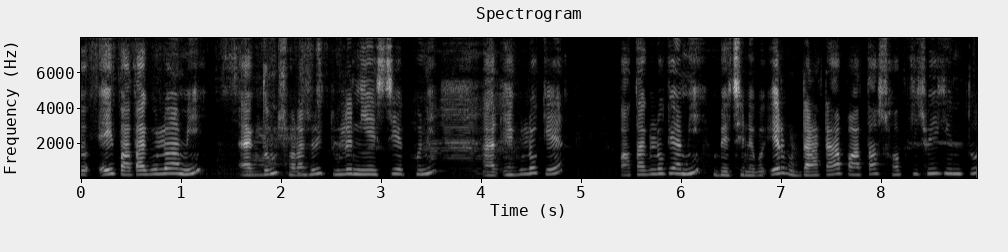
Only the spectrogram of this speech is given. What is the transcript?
তো এই পাতাগুলো আমি একদম সরাসরি তুলে নিয়ে এসেছি এক্ষুনি, আর এগুলোকে, পাতাগুলোকে আমি বেছে নেব। এর ডাঁটা, পাতা সব কিছুই কিন্তু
